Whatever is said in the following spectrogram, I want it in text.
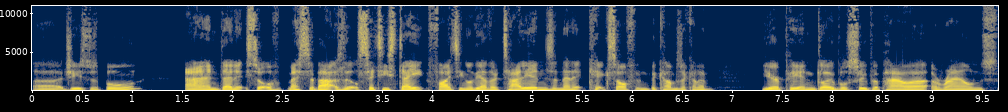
uh, Jesus was born, and then it sort of messes about as a little city state, fighting all the other Italians, and then it kicks off and becomes a kind of European global superpower around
